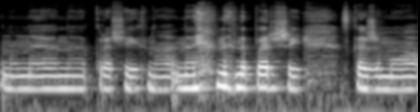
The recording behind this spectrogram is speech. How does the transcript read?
ну не, не краще їх на, не, не на перший скажімо,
